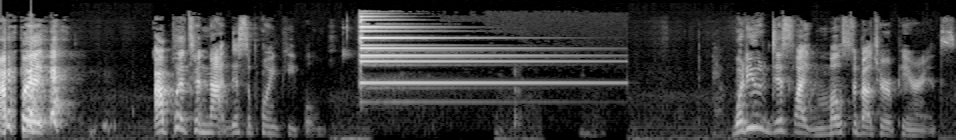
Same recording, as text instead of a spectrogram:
I put I put to not disappoint people. What do you dislike most about your appearance?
